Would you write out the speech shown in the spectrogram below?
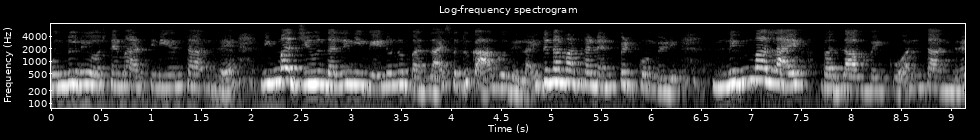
ಮುಂದೂ ಯೋಚನೆ ಮಾಡ್ತೀನಿ ಅಂತ ಅಂದರೆ ನಿಮ್ಮ ಜೀವನದಲ್ಲಿ ನೀವೇನೂ ಬದಲಾಯಿಸೋದಕ್ಕೆ ಆಗೋದಿಲ್ಲ ಇದನ್ನು ಮಾತ್ರ ನೆನ್ಪಿಟ್ಕೊಂಬಿಡಿ. ನಿಮ್ಮ ಲೈಫ್ ಬದಲಾಗಬೇಕು. ಅಂತ ಅಂದರೆ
